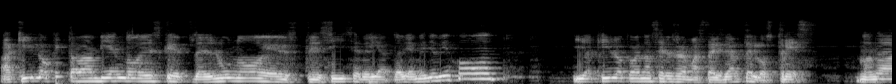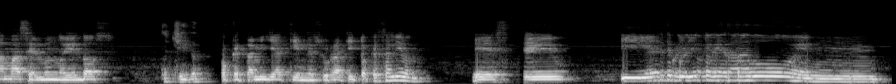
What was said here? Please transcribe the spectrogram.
Aquí lo que estaban viendo es que pues, el 1 este, sí se veía todavía medio viejo. Y aquí lo que van a hacer es remasterizarte los tres. No nada más el 1 y el 2. Está chido. Porque también ya tiene su ratito que salieron. Este, y este proyecto había estado en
